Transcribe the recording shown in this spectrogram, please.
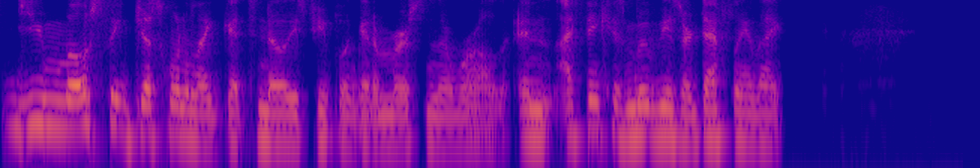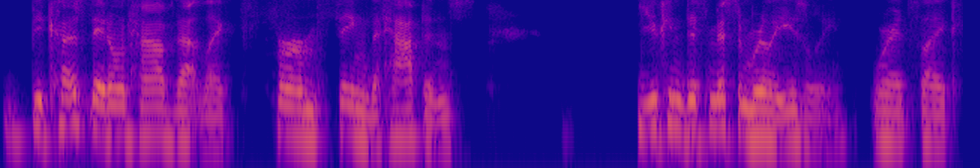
you mostly just want to like get to know these people and get immersed in their world. And I think his movies are definitely like because they don't have that like firm thing that happens, you can dismiss them really easily. Where it's like,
